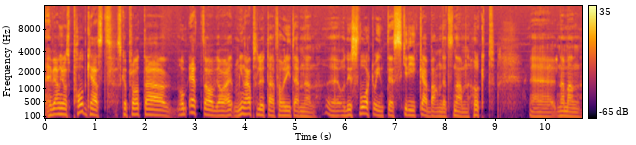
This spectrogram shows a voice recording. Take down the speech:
Heavy Undergrounds podcast ska prata om ett av ja, mina absoluta favoritämnen. Eh, och det är svårt att inte skrika bandets namn högt eh, när, man,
